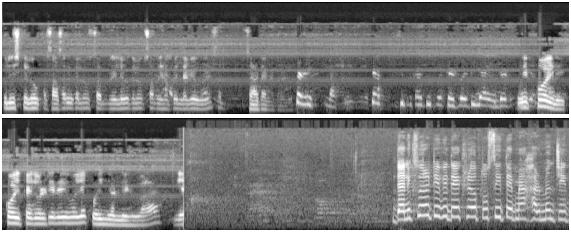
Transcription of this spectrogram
पुलिस के लोग प्रशासन के लोग सब रेलवे के लोग सब यहाँ पे लगे हुए हैं सब सहायता कर रहे हैं। कोई नहीं कोई कैजुअलिटी नहीं हुई है कोई इंजर्ड नहीं हुआ है। ਦੈਨਿਕ ਸਵੇਰਾ ਟੀਵੀ ਦੇਖ ਰਹੇ ਹੋ ਤੁਸੀਂ ਤੇ ਮੈਂ ਹਰਮਨਜੀਤ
